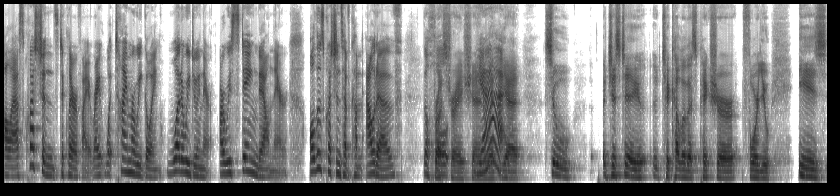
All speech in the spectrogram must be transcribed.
I'll ask questions to clarify it, right? What time are we going? What are we doing there? Are we staying down there? All those questions have come out of the whole frustration. with- Yeah. yeah. So uh, just to to color this picture for you is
